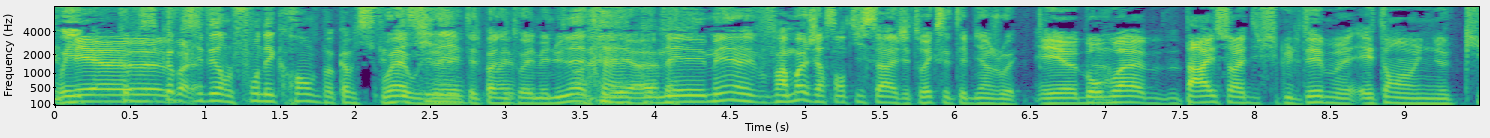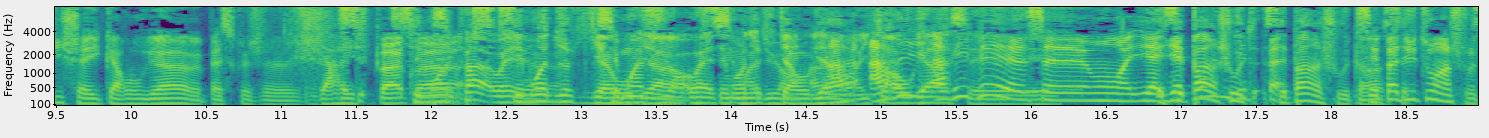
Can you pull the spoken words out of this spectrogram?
oui, euh, comme, si c'était dans le fond d'écran, comme si c'était ouais, dessiné. peut-être pas nettoyer mes lunettes, mais, euh, mais, mais, enfin, moi, j'ai ressenti ça. J'ai trouvé que c'était bien joué. Et euh, bon, moi, pareil sur la difficulté, étant une quiche à Ikaruga, parce que je n'y arrive pas. C'est moins, ouais, moins dur qu'Ikaruga. C'est moins dur. Ouais, c'est moins dur qu'Ikaruga. Ikaruga, c'est pas un shoot. C'est pas un shoot. C'est pas du tout un shoot.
